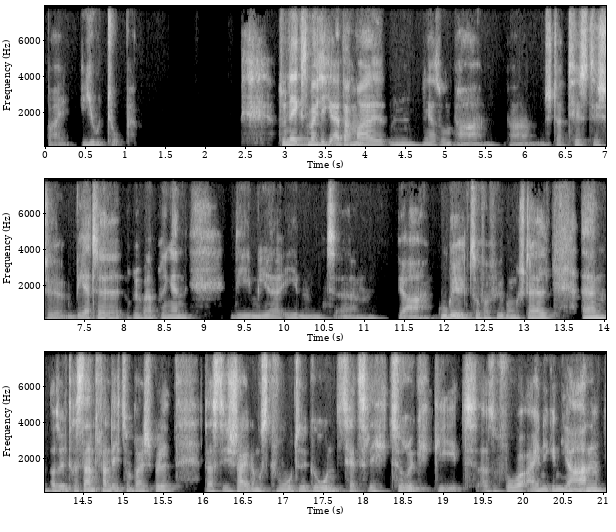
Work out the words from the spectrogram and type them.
bei YouTube. Zunächst möchte ich einfach mal hm, ja so ein paar, paar statistische Werte rüberbringen, die mir eben ähm, ja, Google zur Verfügung stellt. Ähm, also interessant fand ich zum Beispiel, dass die Scheidungsquote grundsätzlich zurückgeht. Also vor einigen Jahren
